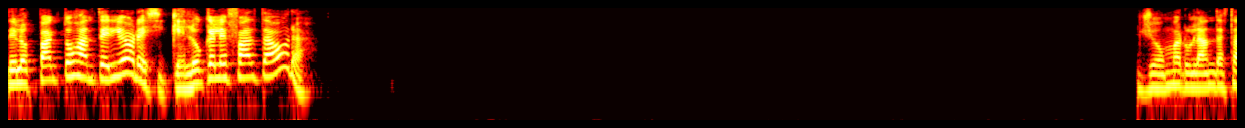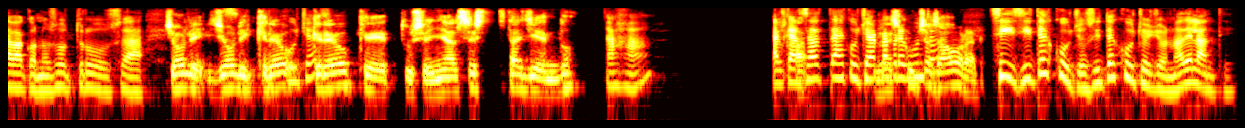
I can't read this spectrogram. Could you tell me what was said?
de los pactos anteriores. ¿Y qué es lo que les falta ahora? John Marulanda estaba con nosotros. Eh, creo, creo que tu señal se está yendo. Ajá. ¿Alcanzaste a escuchar la pregunta? Escuchas ahora? Sí, sí te escucho, sí te escucho, John. Adelante.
